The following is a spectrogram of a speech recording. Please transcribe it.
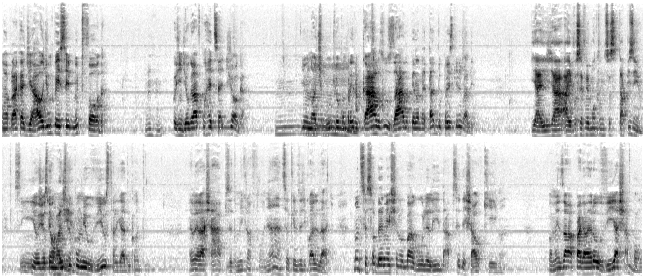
uma placa de áudio e um PC muito foda. Hoje em dia eu gravo com headset de jogar. E um notebook que eu comprei do Carlos usado pela metade do preço que ele valia. E aí já aí você foi montando seu setupzinho. Sim, hoje eu tenho paladinhas. música com mil views, tá ligado? Enquanto a galera acha, ah, precisa do microfone, ah, não sei o que, precisa de qualidade. Mano, se você souber mexer no bagulho ali, dá pra você deixar ok, mano. Pelo menos a- pra galera ouvir e achar bom.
